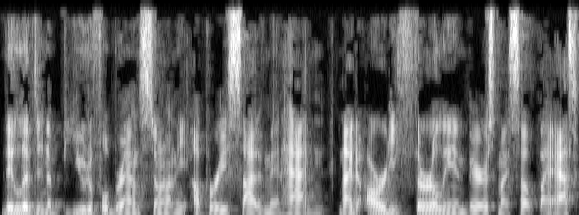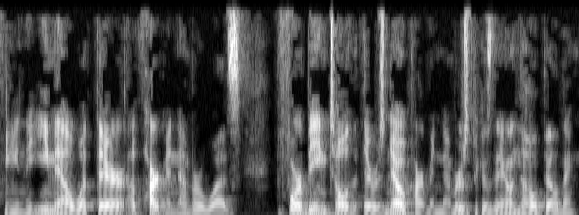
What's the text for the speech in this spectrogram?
They lived in a beautiful brownstone on the Upper East Side of Manhattan, and I'd already thoroughly embarrassed myself by asking in the email what their apartment number was before being told that there was no apartment numbers because they owned the whole building.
